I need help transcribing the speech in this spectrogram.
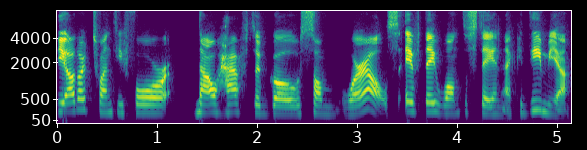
the other 24 now have to go somewhere else if they want to stay in academia.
